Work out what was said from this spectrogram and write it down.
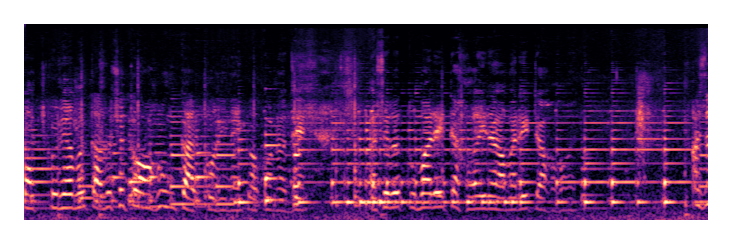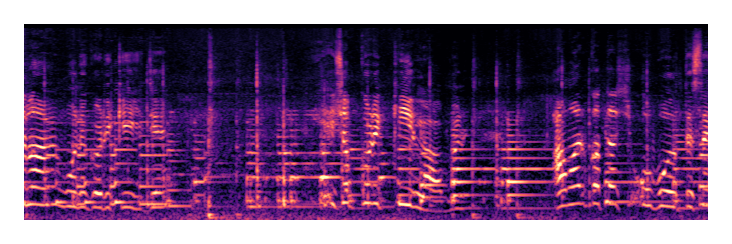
কাজ করে, আমার কারোর সাথে অহংকার করি নাই কখনো যে, আসলে তোমার এটা হয় না, আমার এটা হয় করি কি যে এইসব করে কি লাভ? আমার কথা ও বলতেছে,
